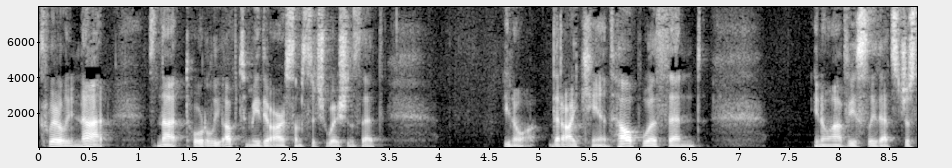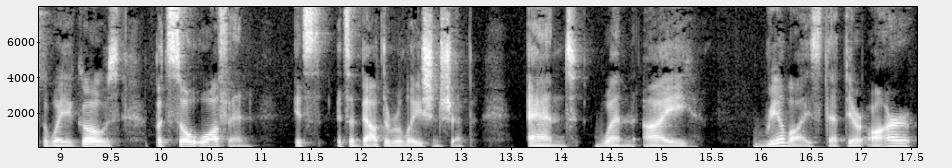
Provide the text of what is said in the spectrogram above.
Clearly not. It's not totally up to me. There are some situations that you know that I can't help with and you know obviously that's just the way it goes but so often it's it's about the relationship and when I realized that there are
